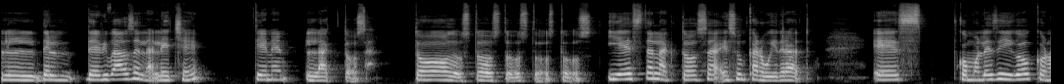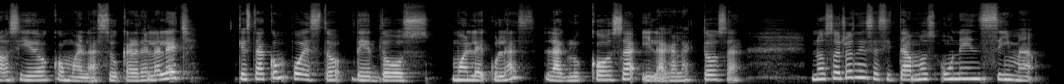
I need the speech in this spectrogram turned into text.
derivados de la leche tienen lactosa. Todos, todos, todos, todos, todos. Y esta lactosa es un carbohidrato. Es, como les digo, conocido como el azúcar de la leche, que está compuesto de dos moléculas, la glucosa y la galactosa. Nosotros necesitamos una enzima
